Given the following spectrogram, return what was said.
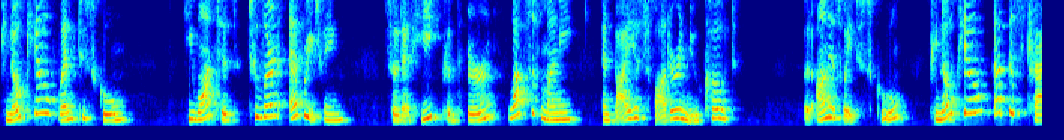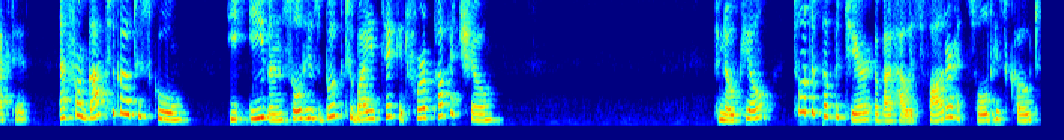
Pinocchio went to school. He wanted to learn everything so that he could earn lots of money and buy his father a new coat. But on his way to school, Pinocchio got distracted and forgot to go to school. He even sold his book to buy a ticket for a puppet show. Pinocchio told the puppeteer about how his father had sold his coat.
